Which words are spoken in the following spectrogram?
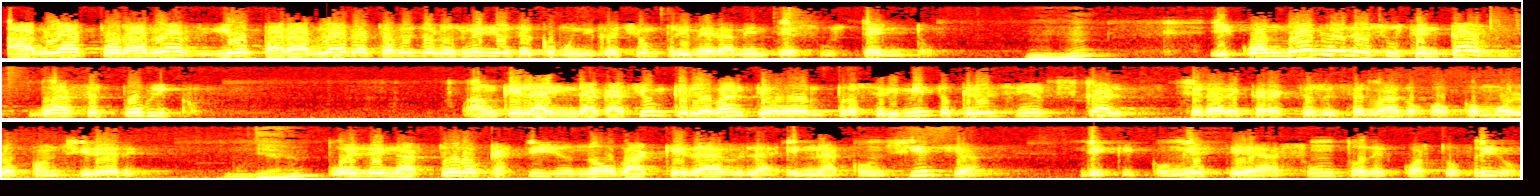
a hablar por hablar. Yo para hablar a través de los medios de comunicación primeramente sustento. Y cuando hablo de sustentar, voy a hacer público. Aunque la indagación que levante o el procedimiento que dé el señor fiscal será de carácter reservado o como lo considere. Pues en Arturo Castillo no va a quedar en la conciencia de que con este asunto de cuarto frío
